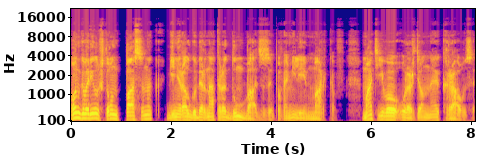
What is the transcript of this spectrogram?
Он говорил, что он пасынок генерал-губернатора Думбадзе по фамилии Марков, мать его урожденная Краузе.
